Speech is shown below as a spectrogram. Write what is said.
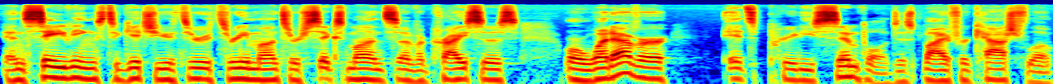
and savings to get you through three months or six months of a crisis or whatever, it's pretty simple. Just buy for cash flow.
